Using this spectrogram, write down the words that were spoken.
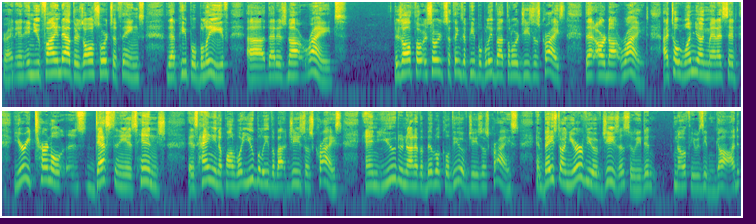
right? And, and you find out there's all sorts of things that people believe uh, that is not right. There's all sorts of things that people believe about the Lord Jesus Christ that are not right. I told one young man, I said, Your eternal uh, destiny is hinged, is hanging upon what you believe about Jesus Christ, and you do not have a biblical view of Jesus Christ. And based on your view of Jesus, who he didn't know if he was even God,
